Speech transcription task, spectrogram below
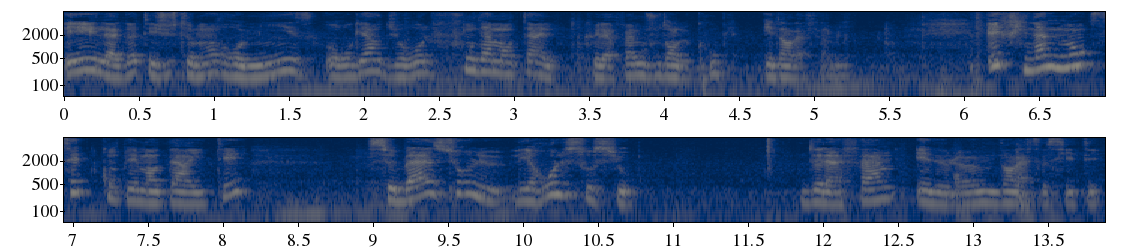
Et la dot est justement remise au regard du rôle fondamental que la femme joue dans le couple et dans la famille. Et finalement, cette complémentarité se base sur le- les rôles sociaux de la femme et de l'homme dans la société.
